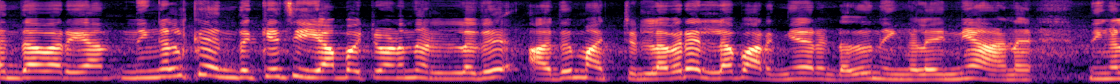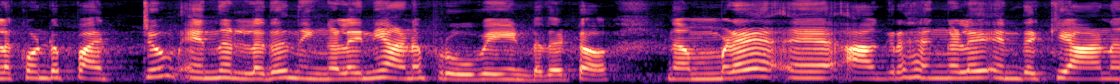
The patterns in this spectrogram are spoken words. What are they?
എന്താ പറയുക നിങ്ങൾക്ക് എന്തൊക്കെ ചെയ്യാൻ പറ്റുവാണെന്നുള്ളത് അത് മറ്റുള്ളവരല്ല പറഞ്ഞു തരേണ്ടത്. നിങ്ങൾ തന്നെയാണ്. നിങ്ങളെ കൊണ്ട് പറ്റും എന്നുള്ളത് നിങ്ങൾ തന്നെയാണ് പ്രൂവ് ചെയ്യേണ്ടത് കേട്ടോ. നമ്മുടെ ആഗ്രഹങ്ങൾ എന്തൊക്കെയാണ്?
